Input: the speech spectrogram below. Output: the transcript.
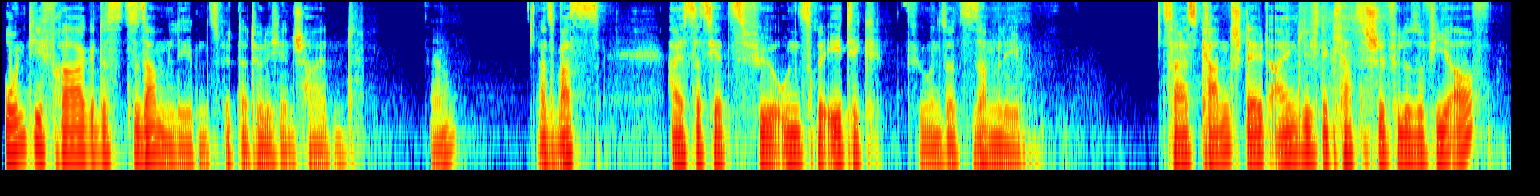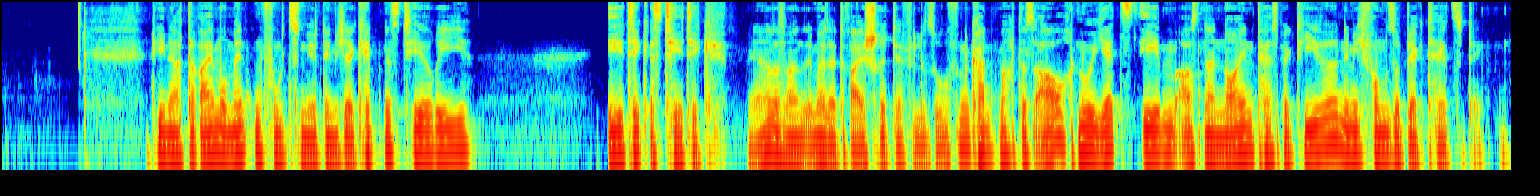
Und die Frage des Zusammenlebens wird natürlich entscheidend. Ja? Also was heißt das jetzt für unsere Ethik, für unser Zusammenleben? Das heißt, Kant stellt eigentlich eine klassische Philosophie auf, die nach drei Momenten funktioniert, nämlich Erkenntnistheorie, Ethik, Ästhetik. Ja, das waren immer der drei Schritt der Philosophen. Kant macht das auch, nur jetzt eben aus einer neuen Perspektive, nämlich vom Subjekt her zu denken.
